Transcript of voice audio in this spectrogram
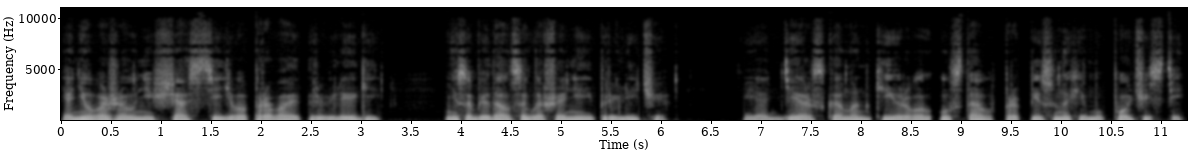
Я не уважал ни счастья, его права и привилегий, не соблюдал соглашения и приличия. Я дерзко манкировал устав прописанных ему почестей,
